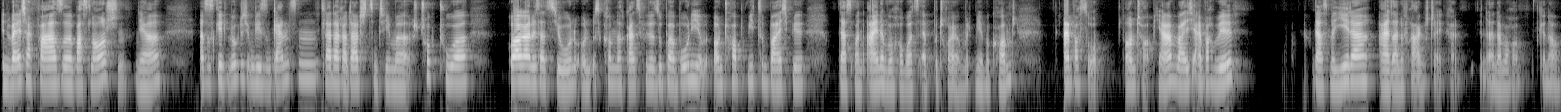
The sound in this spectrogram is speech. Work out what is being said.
in welcher Phase was launchen, ja? Also, es geht wirklich um diesen ganzen Kladderadatsch zum Thema Struktur, Organisation und es kommen noch ganz viele super Boni on top, wie zum Beispiel, dass man eine Woche WhatsApp-Betreuung mit mir bekommt. Einfach so on top, ja, weil ich einfach will, dass mir jeder all seine Fragen stellen kann in einer Woche. Genau.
